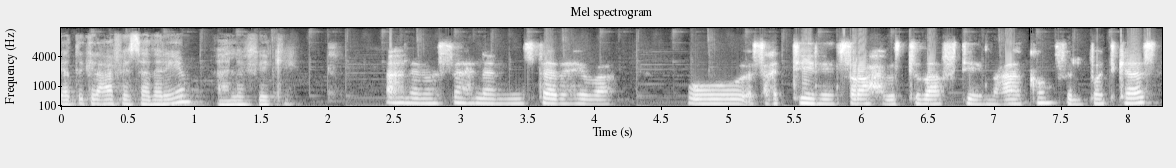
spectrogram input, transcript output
يعطيك العافية أستاذة ريم. أهلا فيكي. أهلا وسهلا أستاذة هبة. وأسعدتيني بصراحة باستضافتي معاكم في البودكاست.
